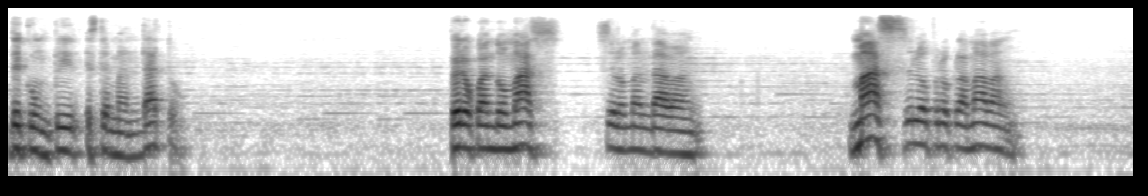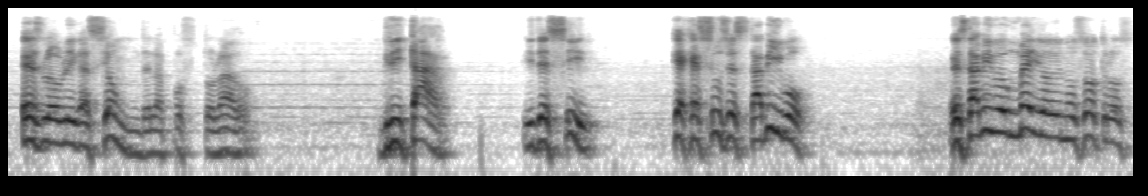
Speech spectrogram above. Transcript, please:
de cumplir este mandato. Pero cuando más se lo mandaban, más lo proclamaban, es la obligación del apostolado gritar y decir que Jesús está vivo, está vivo en medio de nosotros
